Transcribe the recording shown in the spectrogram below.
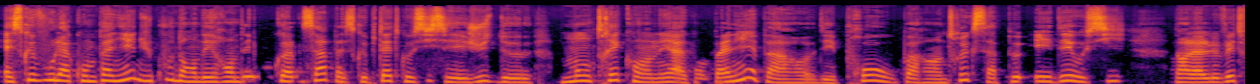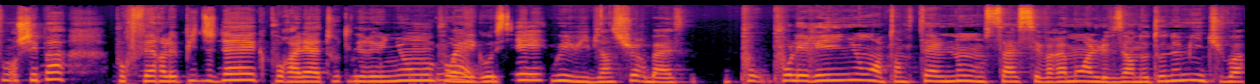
est-ce que vous l'accompagnez du coup dans des rendez-vous comme ça? Parce que peut-être qu'aussi c'est juste de montrer qu'on est accompagné par euh, des pros ou par un truc, ça peut aider aussi dans la levée de fonds. Je sais pas, pour faire le pitch deck, pour aller à toutes les réunions, pour négocier. Oui, oui, bien sûr. Bah, pour, pour les réunions en tant que telles, non, ça c'est vraiment, elle le faisait en autonomie, tu vois.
